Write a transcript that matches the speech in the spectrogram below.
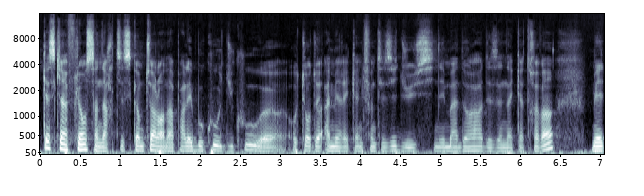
Qu'est-ce qui influence un artiste comme toi? Alors, on a parlé beaucoup du coup euh, autour de American Fantasy, du cinéma d'horreur des années 80. Mais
